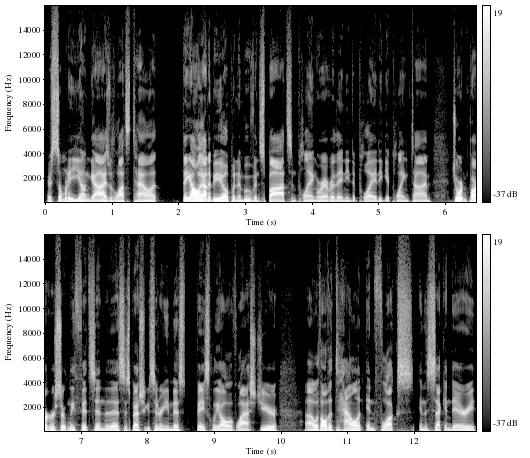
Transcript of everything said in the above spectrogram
there's so many young guys with lots of talent. They all got to be open to moving spots and playing wherever they need to play to get playing time. Jordan Parker certainly fits into this, especially considering he missed basically all of last year. Uh, with all the talent influx in the secondary,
